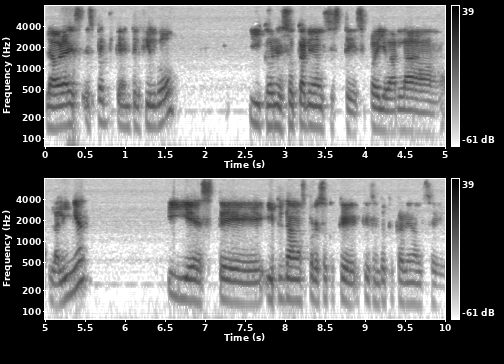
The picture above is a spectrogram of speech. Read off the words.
La verdad es, es prácticamente el field goal. Y con eso Cardinals este, se puede llevar la, la línea. Y este y pues nada más por eso que, que siento que Cardinals se,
